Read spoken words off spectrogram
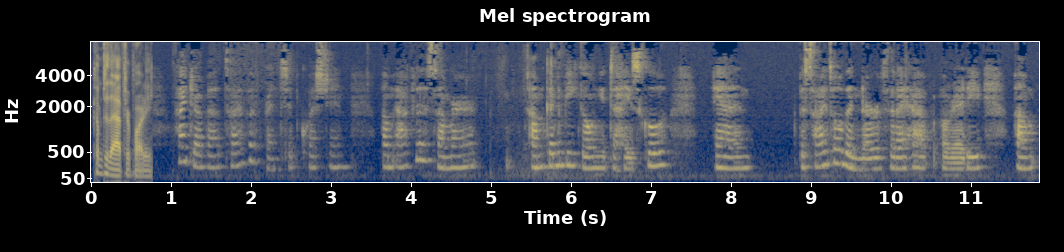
Come to the after party. Hi, Dropouts. I have a friendship question. Um, after the summer, I'm gonna be going into high school, and besides all the nerves that I have already, um,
